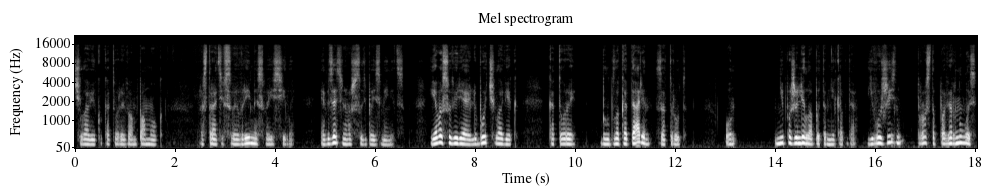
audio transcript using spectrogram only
человеку, который вам помог, растратив свое время, свои силы. И обязательно ваша судьба изменится. Я вас уверяю, любой человек, который был благодарен за труд, он не пожалел об этом никогда. Его жизнь просто повернулась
